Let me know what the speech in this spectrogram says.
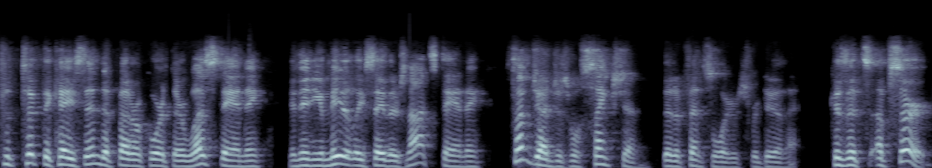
t- took the case into federal court there was standing, and then you immediately say there's not standing. Some judges will sanction the defense lawyers for doing that because it's absurd,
